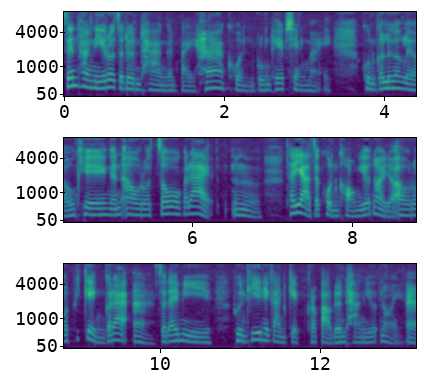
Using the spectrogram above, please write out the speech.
เส้นทางนี้เราจะเดินทางกันไป 5 คนกรุงเทพเชียงใหม่ คุณก็เลือกเลยโอเค งั้นเอารถโจ้ก็ได้ออถ้าอยากจะขนของเยอะหน่อยเดี๋ยวเอารถพี่เก่งก็ได้อะจะได้มีพื้นที่ในการเก็บกระเป๋าเดินทางเยอะหน่อยอะ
